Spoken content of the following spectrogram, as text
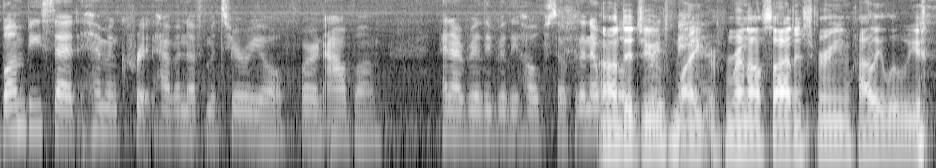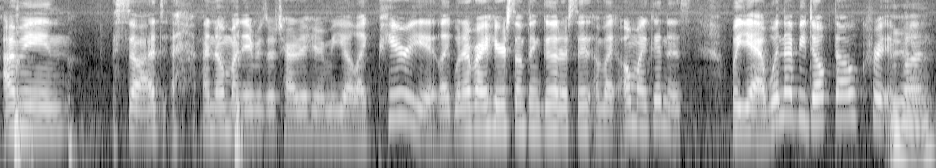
Bun B said him and Krit have enough material for an album, and I really, really hope so. Because I know. Uh, did you like run outside and scream hallelujah? I mean, so I, I know my neighbors are tired of hearing me yell like period. Like whenever I hear something good or say, I'm like, oh my goodness. But yeah, wouldn't that be dope though? Krit and Yeah. Bun.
